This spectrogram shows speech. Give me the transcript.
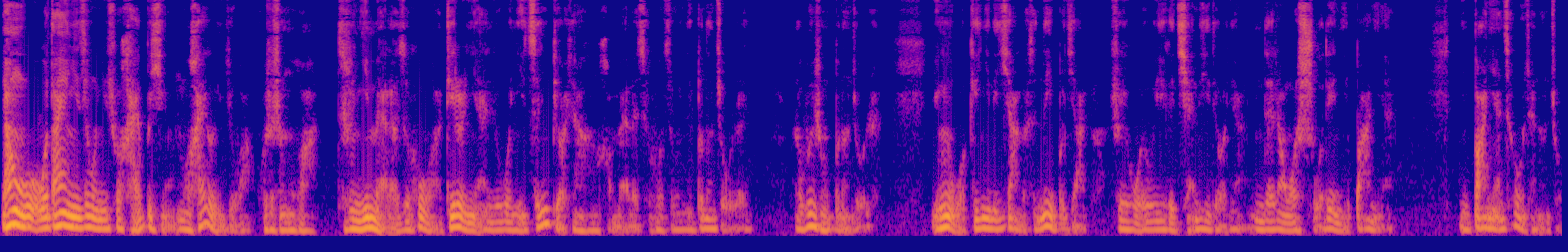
然后我我答应你之后，你说还不行，我还有一句话，我说什么话？就是你买了之后啊，第二年如果你真表现很好，买了之后之后你不能走人。那为什么不能走人？因为我给你的价格是内部价格，所以我有一个前提条件，你得让我锁定你八年，你八年之后才能走。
